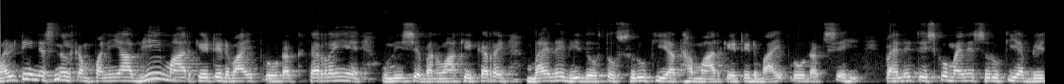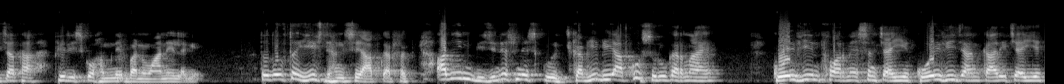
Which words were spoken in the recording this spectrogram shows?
मल्टीनेशनल कंपनियाँ भी मार्केटेड बाई प्रोडक्ट कर रही हैं, उन्हीं से बनवा के कर रही हैं। मैंने भी दोस्तों शुरू किया था मार्केटेड बाई प्रोडक्ट से ही। पहले तो इसको मैंने शुरू किया, बेचा था, फिर इसको हमने बनवाने लगे। तो दोस्तों, इस ढंग से आप कर सकते अब इन बिज़नेस में कभी भी आपको शुरू करना है कोई भी इंफॉर्मेशन चाहिए, कोई भी जानकारी चाहिए,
